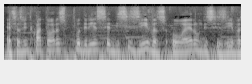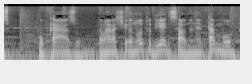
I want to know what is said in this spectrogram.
Essas 24 horas poderiam ser decisivas ou eram decisivas o caso. Então ela chega no outro dia e diz: Ó, o neném está morto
